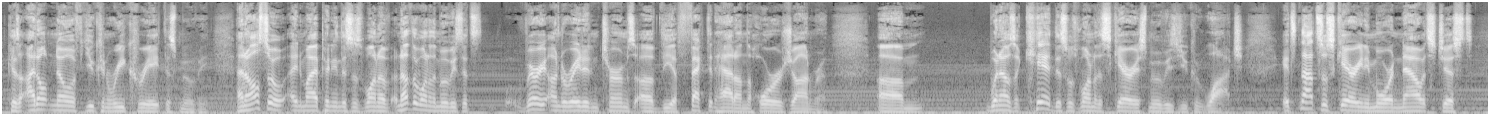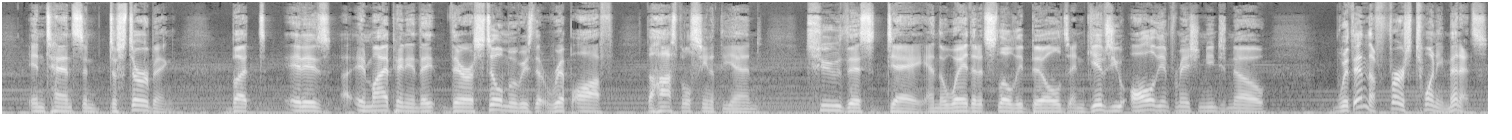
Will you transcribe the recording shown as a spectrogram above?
because I don't know if you can recreate this movie. And also, in my opinion, this is one of another one of the movies that's very underrated in terms of the effect it had on the horror genre. Um, when I was a kid, this was one of the scariest movies you could watch. It's not so scary anymore. Now it's just intense and disturbing but it is, uh, in my opinion, they there are still movies that rip off the hospital scene at the end to this day, and the way that it slowly builds and gives you all the information you need to know within the first 20 minutes,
